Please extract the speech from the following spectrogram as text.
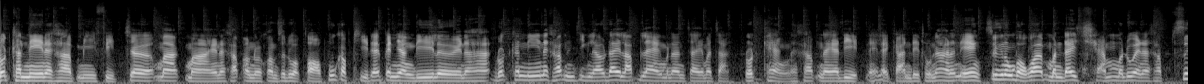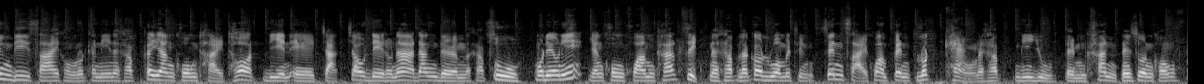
รถคันนี้นะครับมีฟีเจอร์มากมายนะครับอำนวยความสะดวกต่อผู้ขับขี่ได้เป็นอย่างดีเลยนะฮะรถคันนี้นะครับจริงๆแล้วได้รับแรงบันดาลใจมาจากรถแข่งนะครับในอดีตในรายการเดโ t นานั่นเอง ซึ่งต้องบอกว่ามันได้แชมป์มาด้วยนะครับซึ่งดีไซน์ของรถคันนี้นะครับก็ยังคงถ่ายทอด DNA จากเจ้าเดโ t นาดั้งเดิมนะครับสู่โมเดลนี้ยังคงความคลาสสิกนะครับแล้วก็รวมไปถึงเส้นสายความเป็นรถแข่งนะครับมีอยู่เต็มขั้น ในส่วนของแฟ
